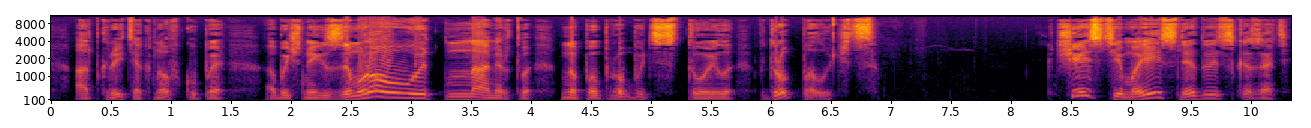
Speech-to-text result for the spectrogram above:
— открыть окно в купе. Обычно их замуровывают намертво, но попробовать стоило. Вдруг получится. К чести моей следует сказать,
